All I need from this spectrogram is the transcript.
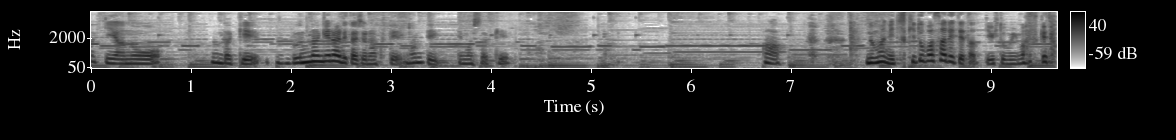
さっきあの、なんだっけ、ぶん投げられたじゃなくて、なんて言ってましたっけ？あ、沼に突き飛ばされてたっていう人もいますけど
